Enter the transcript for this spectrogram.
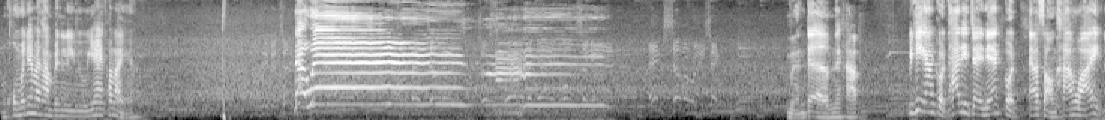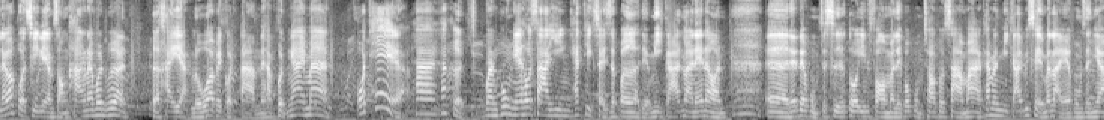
ผมคงไม่ได้มาทำเป็นรีวิวแยกเท่าไหร่อะดาวิเหมือนเดิมนะครับ วิธีการกดท่าดีใจเนี้ยกด L 2ครั้งไว้ แล้วก็กดสี่เหลี่ยม 2 ครั้งนะเพื่อนๆเผื่อใครอยากรู้ว่าไปกดตามนะครับ กดง่ายมากโคตรเท่อะถ้าถ้าเกิดวันพรุ่งนี้โทซายิงแฮตทริกใส่สเปอร์ เดี๋ยวมีการ์ดมาแน่นอน เออเดี๋ยวเดี๋ยวผมจะซื้อตัวอินฟอร์มมาเลย เพราะผมชอบโทซามาก ถ้ามันมีการ์ดพิเศษเมื่อไหร่ผมสัญญา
